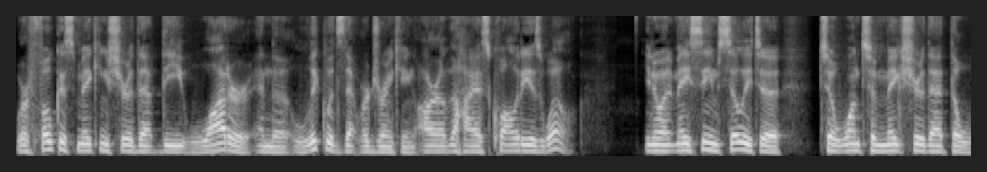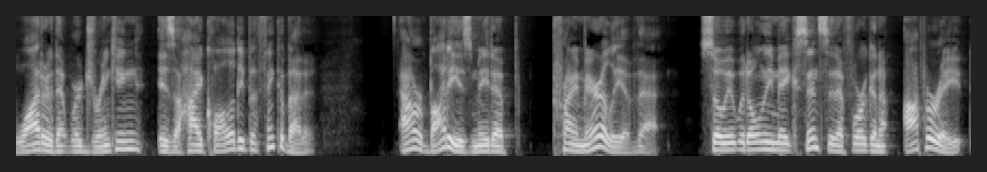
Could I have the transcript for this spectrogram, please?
We're focused making sure that the water and the liquids that we're drinking are of the highest quality as well. You know, it may seem silly to to want to make sure that the water that we're drinking is a high quality, but think about it. Our body is made up primarily of that. So it would only make sense that if we're going to operate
